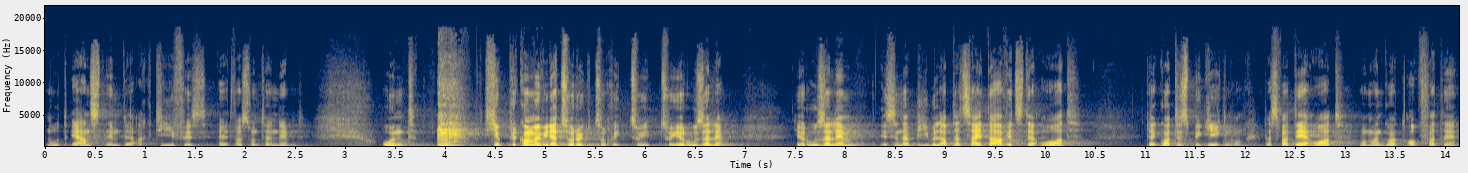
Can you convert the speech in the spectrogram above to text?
Not ernst nimmt, der aktiv ist, der etwas unternimmt. Und hier kommen wir wieder zurück zu, zu, zu Jerusalem. Jerusalem ist in der Bibel ab der Zeit Davids der Ort der Gottesbegegnung. Das war der Ort, wo man Gott opferte,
